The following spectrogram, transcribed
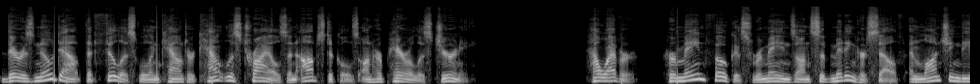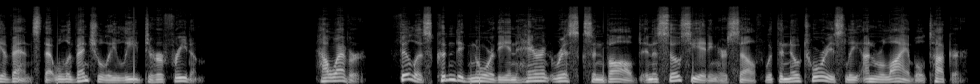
There is no doubt that Phyllis will encounter countless trials and obstacles on her perilous journey. However, her main focus remains on submitting herself and launching the events that will eventually lead to her freedom. However, Phyllis couldn't ignore the inherent risks involved in associating herself with the notoriously unreliable Tucker.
